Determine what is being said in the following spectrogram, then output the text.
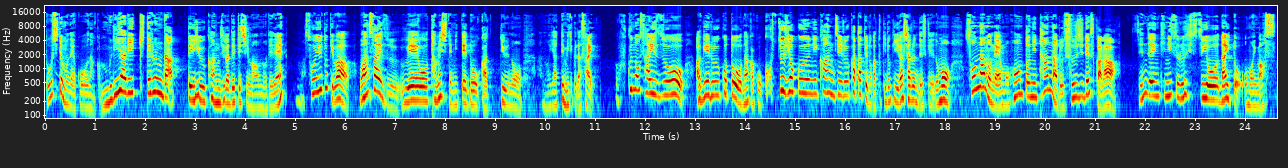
どうしてもねこうなんか無理やり着てるんだっていう感じが出てしまうのでね、まあ、そういう時はワンサイズ上を試してみてどうかっていうのをやってみてください。服のサイズを上げることをなんかこう屈辱に感じる方っていうのが時々いらっしゃるんですけれどもそんなのねもう本当に単なる数字ですから全然気にする必要ないと思います、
